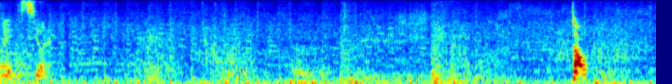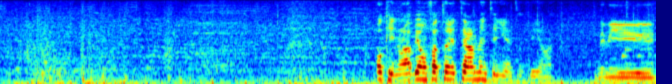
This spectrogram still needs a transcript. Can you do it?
Maledizione. Ciao. Ok, non abbiamo fatto letteralmente niente prima. Devi.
